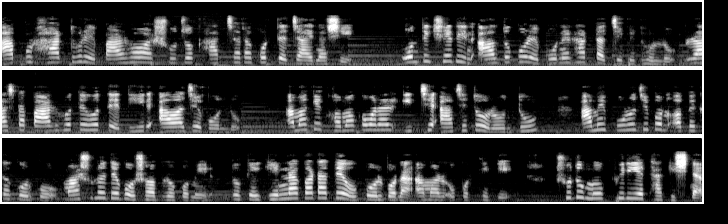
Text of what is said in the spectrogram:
আপুর হাত ধরে পার হওয়ার সুযোগ হাতছাড়া করতে চায় না সে। অন্তিক সেদিন আলতো করে বোনের হাতটা চেপে ধরলো। রাস্তা পার হতে হতে ধীর আওয়াজে বলল, আমাকে ক্ষমা করার ইচ্ছে আছে তো রন্তু আমি পুরো জীবন অপেক্ষা করব। মাসুলে দেব সব রকমের। তোকে ঘেন্না কাটাতেও বলব না আমার ওপর থেকে। শুধু মুখ ফিরিয়ে থাকিস না।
